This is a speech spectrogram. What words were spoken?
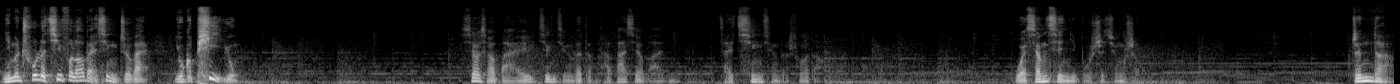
你们除了欺负老百姓之外，有个屁用！”肖小白静静的等他发泄完，才轻轻的说道：“我相信你不是凶手。真的？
